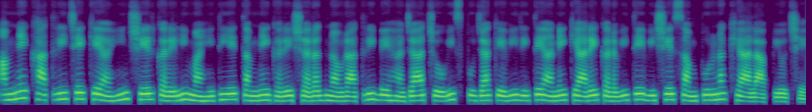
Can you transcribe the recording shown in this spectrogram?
અમને ખાતરી છે કે અહીં શેર કરેલી માહિતીએ તમને ઘરે શરદ નવરાત્રી બે હજાર ચોવીસ પૂજા કેવી રીતે અને ક્યારે કરવી તે વિશે સંપૂર્ણ ખ્યાલ આપ્યો છે.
